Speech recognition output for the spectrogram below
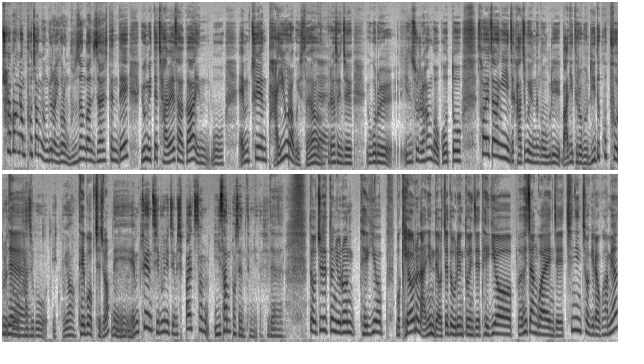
철강용 포장 용기랑 이거랑 무슨 상관이지 할 텐데 요 밑에 자회사가 뭐 M2N 바이오라고 있어요. 네. 그래서 이제 요거를 인수를 한 거고 또 서 회장이 이제 가지고 있는 거 우리 많이 들어본 리드코프를 네. 또 가지고 있고요. 대부업체죠. 네. 음. M2N 지분 지분이 지금 18.23%입니다. 네. 근데 어찌됐든 이런 대기업 뭐 계열은 아닌데 어쨌든 우리는 또 이제 대기업 회장과의 이제 친인척이라고 하면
